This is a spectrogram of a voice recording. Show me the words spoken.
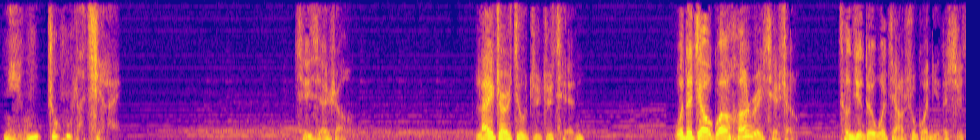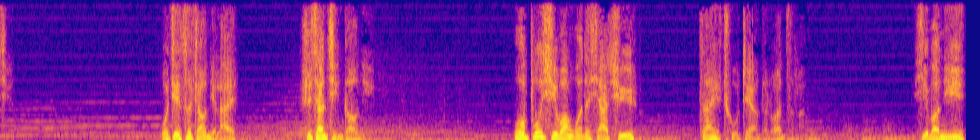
凝重了起来。秦先生，来这儿就职之前，我的教官亨瑞先生曾经对我讲述过你的事情。我这次找你来，是想警告你，我不希望我的辖区再出这样的乱子了。希望你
